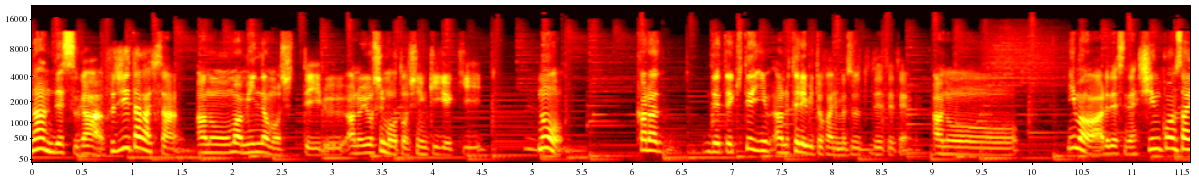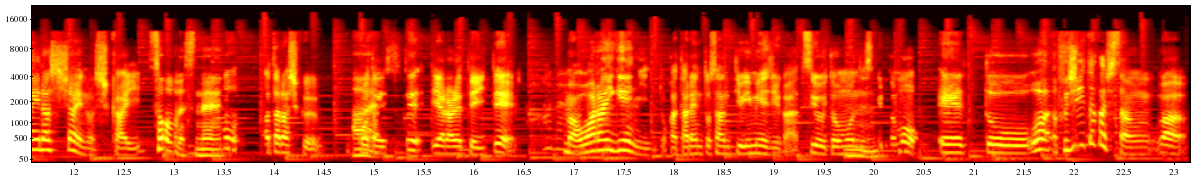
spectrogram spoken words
なんですが藤井隆さんあの、まあ、みんなも知っているあの吉本新喜劇のから出てきていあのテレビとかにもずっと出ててあのー今はあれですね新婚さんいらっしゃいの司会そうですね。を新しくはい交代してやられていて、まあ、お笑い芸人とかタレントさんっていうイメージが強いと思うんですけれども、えーっとわ藤井隆さんは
